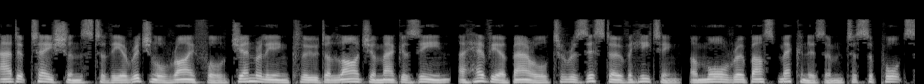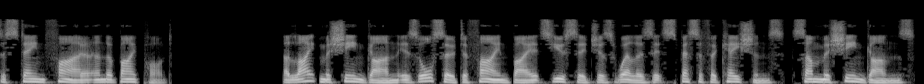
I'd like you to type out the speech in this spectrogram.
Adaptations to the original rifle generally include a larger magazine, a heavier barrel to resist overheating, a more robust mechanism to support sustained fire and a bipod. A light machine gun is also defined by its usage as well as its specifications. Some machine guns,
